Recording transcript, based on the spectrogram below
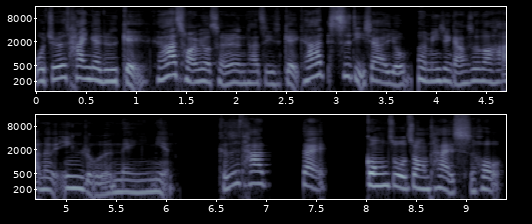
我觉得他应该就是 gay，可他从来没有承认他自己是 gay，可他私底下有很明显感受到他那个阴柔的那一面。可是他在工作状态的时候，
